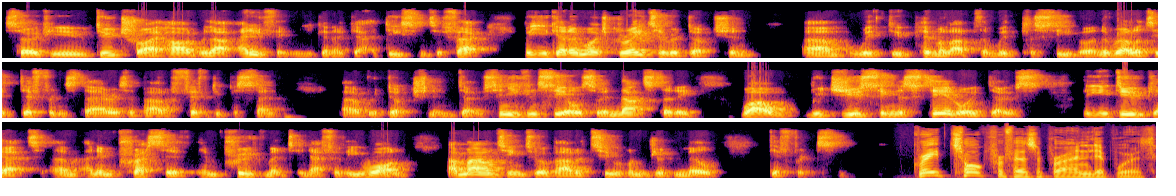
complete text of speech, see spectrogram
So if you do try hard without anything, you're going to get a decent effect, but you get a much greater reduction um, with dupilumab than with placebo. And the relative difference there is about a 50% uh, reduction in dose. And you can see also in that study, while reducing the steroid dose, that you do get um, an impressive improvement in FEV1, amounting to about a 200 mil difference. Great talk, Professor Brian Lipworth.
